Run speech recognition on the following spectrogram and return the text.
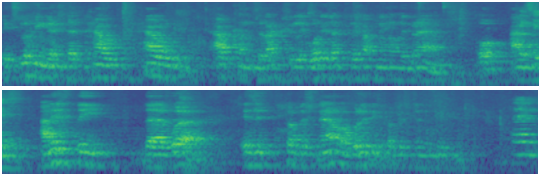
It's looking at, at how, how outcomes are actually, what is actually happening on the ground. Or, and, It is. and is the, the work, is it published now or will it be published in the future? Um,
